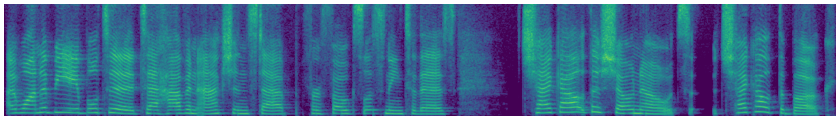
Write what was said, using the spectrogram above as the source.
I want to be able to to have an action step for folks listening to this. Check out the show notes, check out the book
